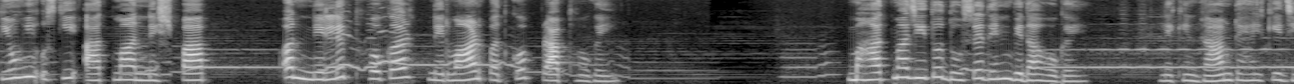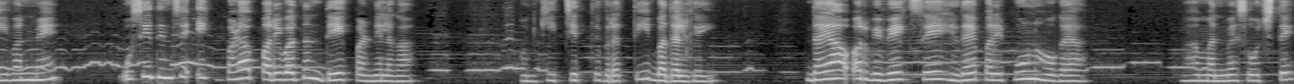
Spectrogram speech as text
त्यों ही उसकी आत्मा निष्पाप और निर्लिप्त होकर निर्वाण पद को प्राप्त हो गई। महात्मा जी तो दूसरे दिन विदा हो गए, लेकिन राम टहल के जीवन में उसी दिन से एक बड़ा परिवर्तन देख पड़ने लगा। उनकी चित्त वृत्ति बदल गई। दया और विवेक से हृदय परिपूर्ण हो गया। वह मन में सोचते,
